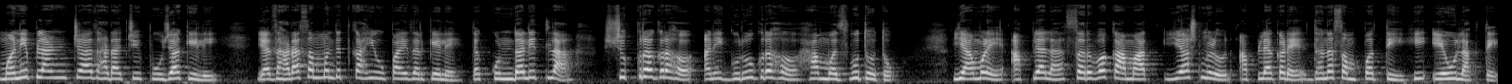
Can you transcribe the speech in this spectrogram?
मनी प्लांटच्या झाडाची पूजा केली या झाडासंबंधित काही उपाय जर केले तर कुंडलीतला शुक्रग्रह आणि गुरुग्रह हा मजबूत होतो. यामुळे आपल्याला सर्व कामात यश मिळून आपल्याकडे धनसंपत्ती ही येऊ लागते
